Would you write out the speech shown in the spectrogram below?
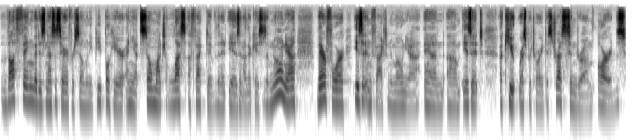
the thing that is necessary for so many people here and yet so much less effective than it is in other cases of pneumonia. Therefore is it in fact pneumonia? And um, is it acute respiratory distress syndrome ARDS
